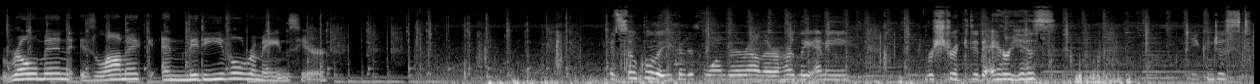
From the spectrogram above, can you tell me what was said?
Roman, Islamic, and medieval remains here. It's so cool that you can just wander around. There are hardly any restricted areas. You can just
